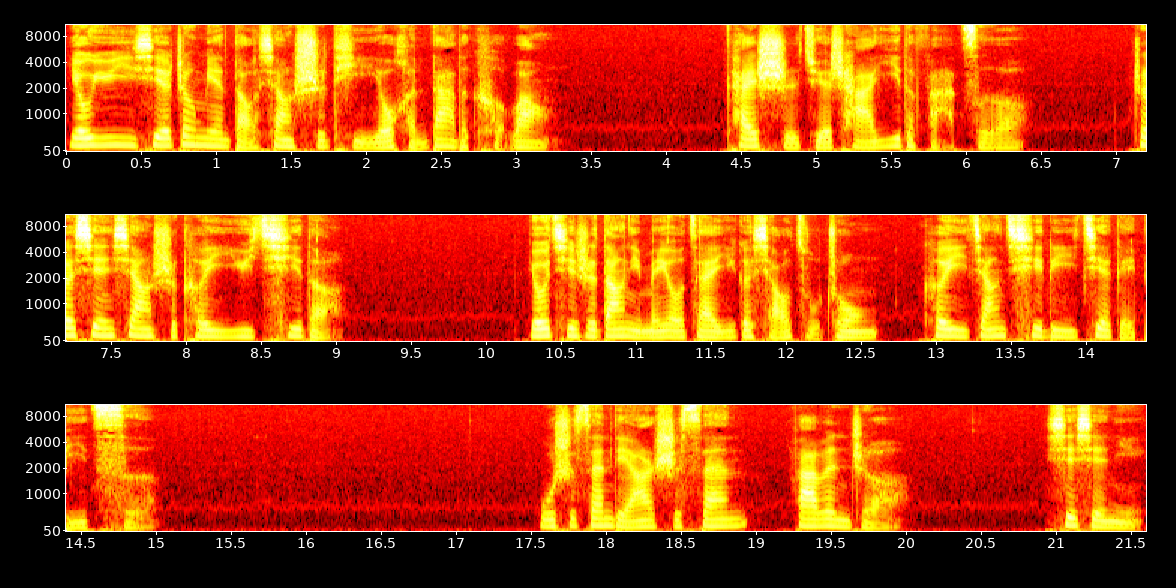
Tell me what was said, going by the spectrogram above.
由于一些正面导向实体有很大的渴望，开始觉察一的法则，这现象是可以预期的。尤其是当你没有在一个小组中，可以将气力借给彼此。五十三点二十三，发问者。谢谢你。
